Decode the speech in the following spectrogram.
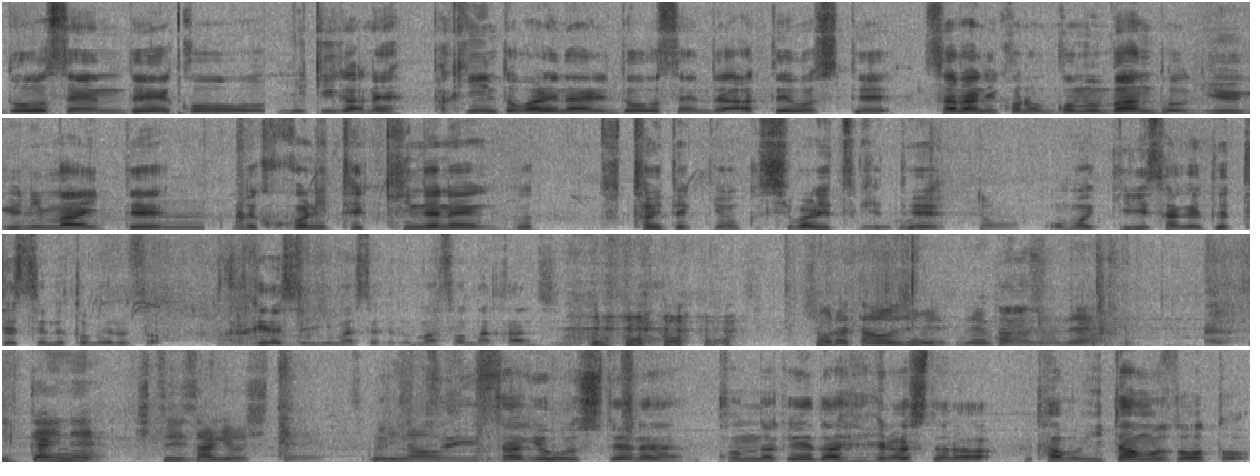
銅線でこう幹がねパキンと割れないように銅線で当てをしてさらにこのゴムバンドをぎゅうぎゅうに巻いて、うん。でここに鉄筋でねぐっ太い鉄筋を縛り付けて思いっきり下げて鉄線で止めると。駆け足で言いましたけどまあそんな感じ。ですね将来楽しみですねこういうのね。一回ねきつい作業して作り直きすつい作業をしてねこんだけ枝減らしたら多分傷むぞと、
